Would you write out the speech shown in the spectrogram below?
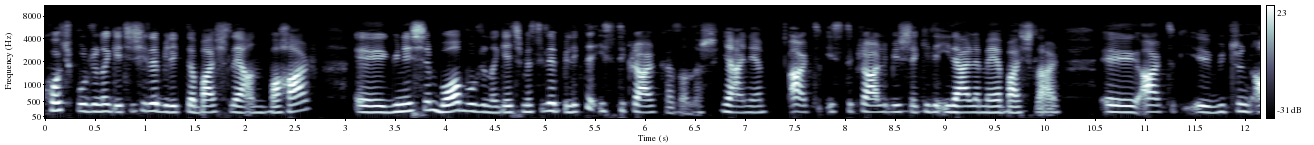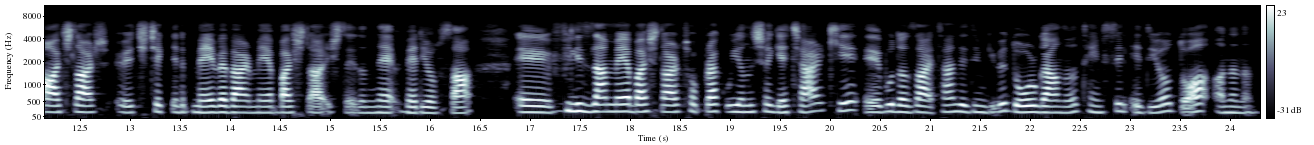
Koç burcuna geçişiyle birlikte başlayan bahar e, Güneş'in Boğa burcuna geçmesiyle birlikte istikrar kazanır. Yani artık istikrarlı bir şekilde ilerlemeye başlar. E, artık e, bütün ağaçlar e, çiçeklenip meyve vermeye başlar işte ya da ne veriyorsa. E, filizlenmeye başlar, toprak uyanışa geçer ki e, bu da zaten dediğim gibi doğurganlığı temsil ediyor doğa ananın.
